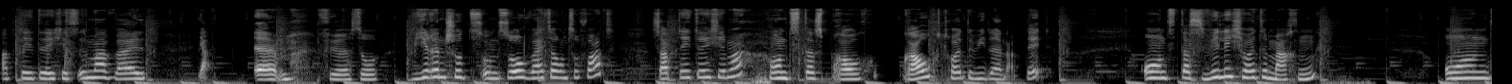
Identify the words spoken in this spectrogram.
update ich es immer, weil ja, ähm, für so Virenschutz und so weiter und so fort. Das update ich immer und das brauch, braucht heute wieder ein Update. Und das will ich heute machen. Und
